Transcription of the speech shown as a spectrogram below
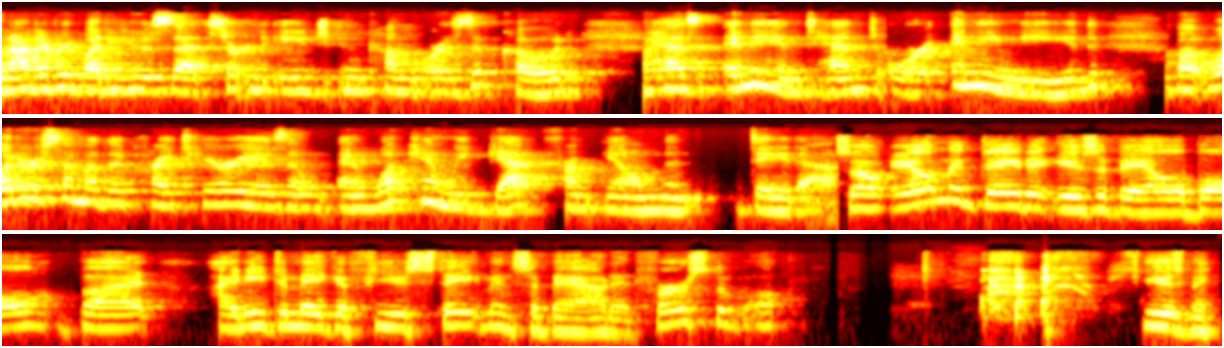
Not everybody who's that certain age, income, or zip code has any intent or any need. But what are some of the criterias and, and what can we get from ailment data? So, ailment data is available, but I need to make a few statements about it. First of all, excuse me.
